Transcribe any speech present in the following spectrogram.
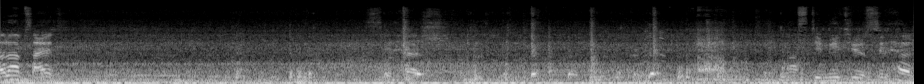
سلام سعيد سي الحاج you سي الحاج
